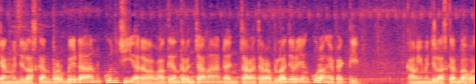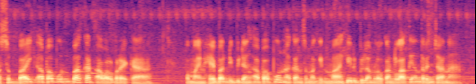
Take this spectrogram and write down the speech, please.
yang menjelaskan perbedaan kunci adalah latihan terencana dan cara-cara belajar yang kurang efektif. Kami menjelaskan bahwa sebaik apa pun bakat awal mereka, pemain hebat di bidang apa pun akan semakin mahir bila melakukan latihan terencana.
